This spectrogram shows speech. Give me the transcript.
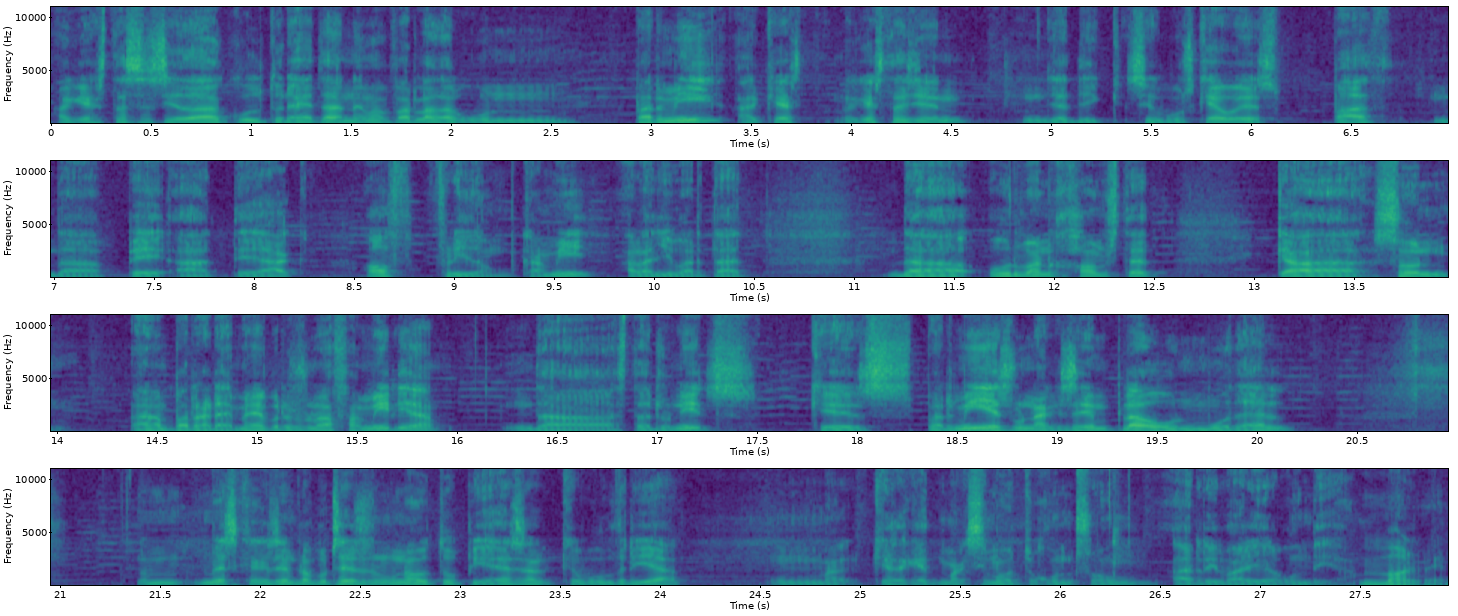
aquesta sessió de cultureta, anem a parlar d'algun... Per mi, aquest, aquesta gent, ja et dic, si ho busqueu és Path de P-A-T-H of Freedom, camí a la llibertat, de Urban Homestead, que són, ara en parlarem, eh, però és una família dels Estats Units que és, per mi és un exemple o un model Mm, més que exemple potser és una utopia, és el que voldria mm, que és aquest màxim autoconsum arribar-hi algun dia. Molt bé.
